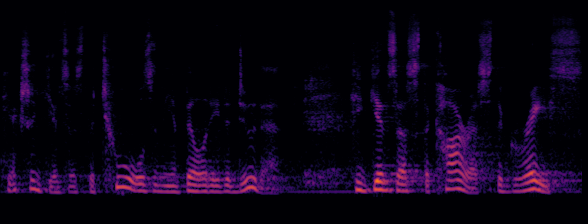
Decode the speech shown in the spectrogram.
He actually gives us the tools and the ability to do that. He gives us the charis, the grace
